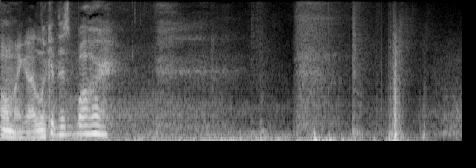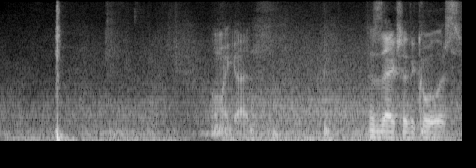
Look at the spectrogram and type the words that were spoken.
Oh my god, look at this bar. Oh my god. This is actually the coolest.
